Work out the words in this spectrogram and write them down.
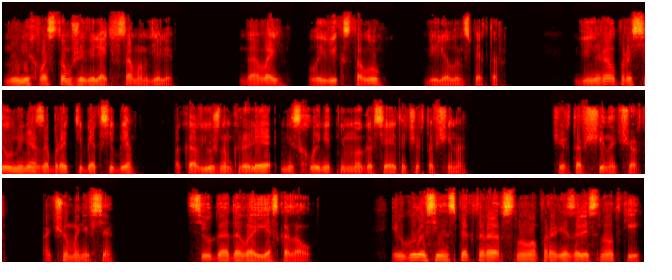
Ну не хвостом же вилять в самом деле. Давай, плыви к столу, велел инспектор. Генерал просил меня забрать тебя к себе, пока в южном крыле не схлынет немного вся эта чертовщина. Чертовщина, черт. О чем они все? Сюда давай, я сказал. И в голосе инспектора снова прорезались нотки,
